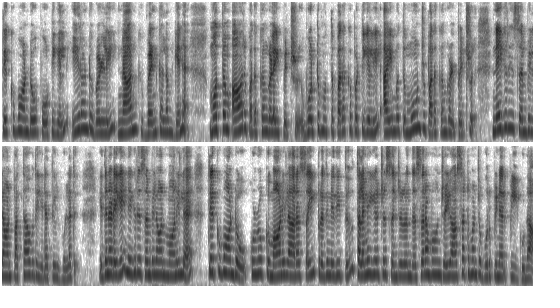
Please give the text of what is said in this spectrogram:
தெக்குவாண்டோ போட்டியில் இரண்டு வெள்ளி நான்கு வெண்கலம் என மொத்தம் ஆறு பதக்கங்களை பெற்று ஒட்டுமொத்த பதக்கப்பட்டியலில் ஐம்பத்து மூன்று பதக்கங்கள் பெற்று நெகிரி செம்பிலான் பத்தாவது இடத்தில் உள்ளது. இதனிடையே நெகிரி செம்பிலான் மாநில தெக்குவாண்டோ குழுக்கு மாநில அரசை பிரதிநிதித்து தலைமையேற்று சென்றிருந்த சிரமான் ஜெயா சட்டமன்ற உறுப்பினர் பி. குணா.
